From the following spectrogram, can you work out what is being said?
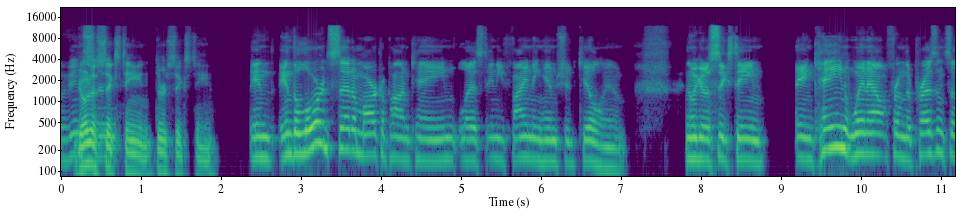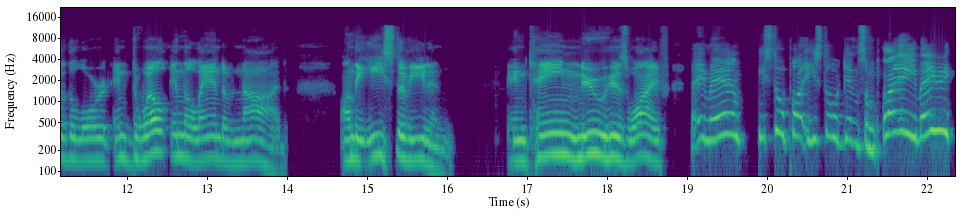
Vince Go to said- 16 through 16. And and the Lord set a mark upon Cain, lest any finding him should kill him. Then we go to 16. And Cain went out from the presence of the Lord and dwelt in the land of Nod on the east of Eden. And Cain knew his wife. Hey man, he's still play he's still getting some play, baby.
